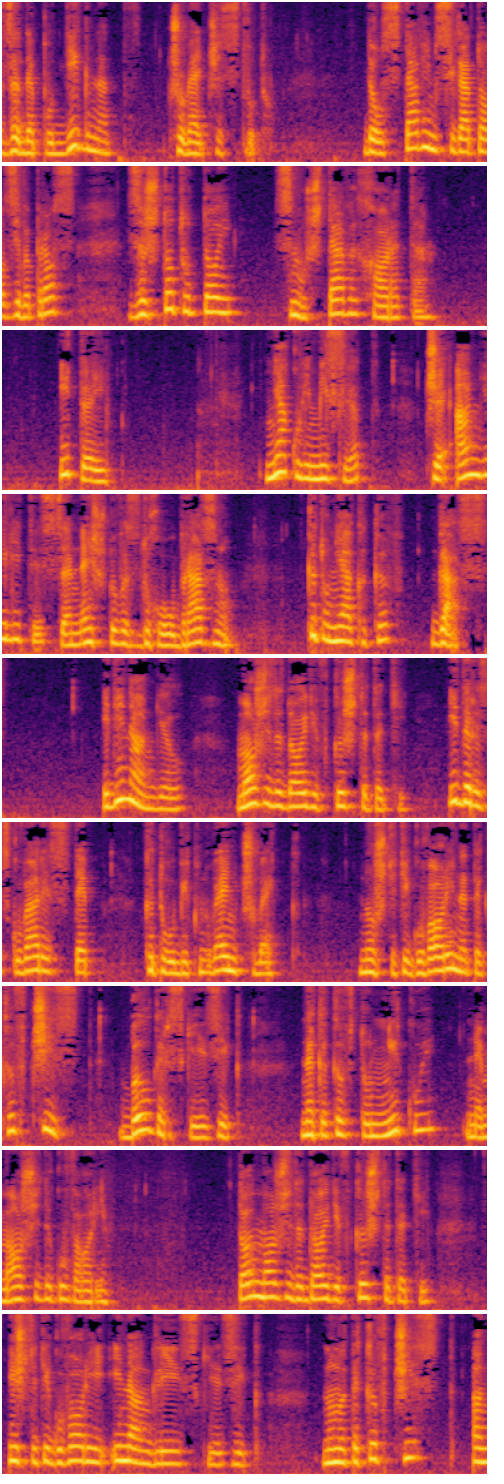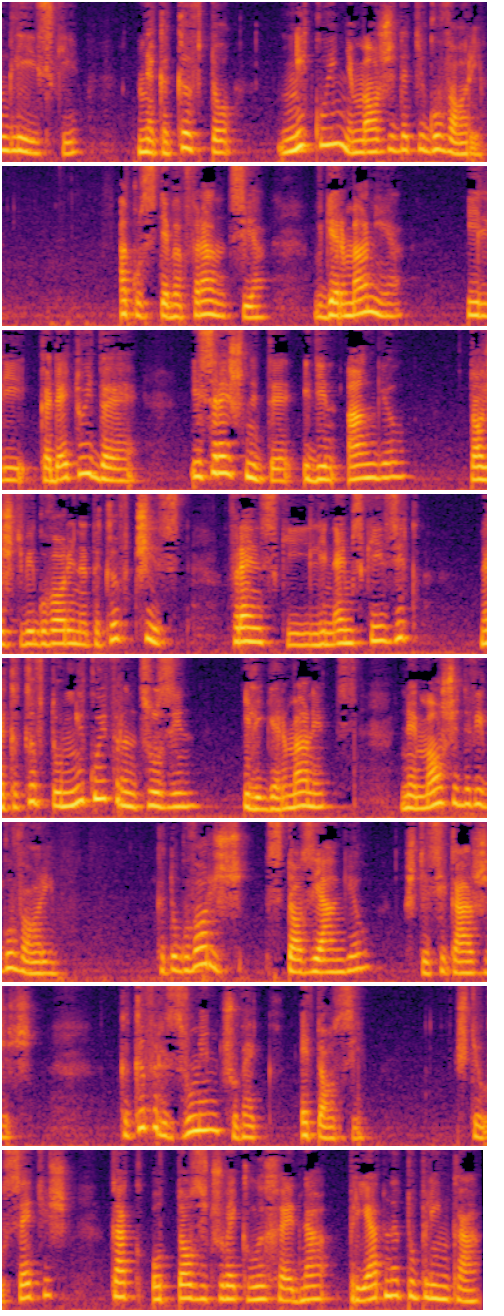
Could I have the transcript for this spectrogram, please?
за да подигнат човечеството. Да оставим сега този въпрос, защото той смущава хората. И тъй. Някои мислят, че ангелите са нещо въздухообразно, като някакъв газ. Един ангел може да дойде в къщата ти и да разговаря с теб, като обикновен човек, но ще ти говори на такъв чист български език, на какъвто никой не може да говори. Той може да дойде в къщата ти и ще ти говори и на английски език, но на такъв чист английски, на какъвто никой не може да ти говори. Ако сте във Франция, в Германия или където и да е, и срещнете един ангел, той ще ви говори на такъв чист френски или немски език, на какъвто никой французин или германец не може да ви говори. Като говориш с този ангел, ще си кажеш, какъв разумен човек е този. Ще усетиш, как от този човек лъха една приятна топлинка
